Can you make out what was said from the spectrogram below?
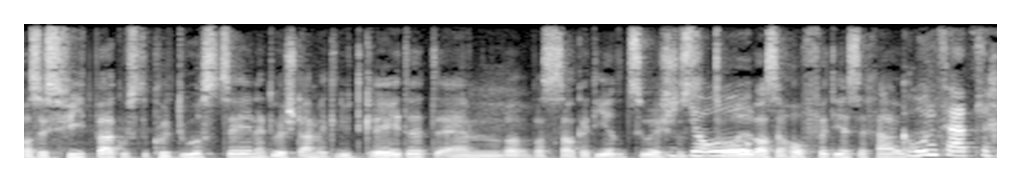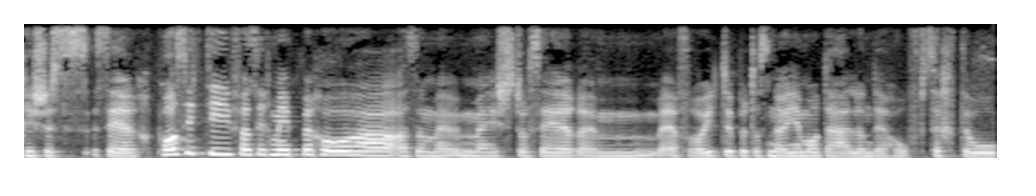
Was ist das Feedback aus der Kulturszene? Du hast auch mit Leuten geredet. Ähm, was sagen die dazu? Ist das jo, toll? Was erhoffen die sich auch? Grundsätzlich ist es sehr positiv, was ich mitbekommen habe. Also man, man ist da sehr ähm, erfreut über das neue Modell und erhofft sich da,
